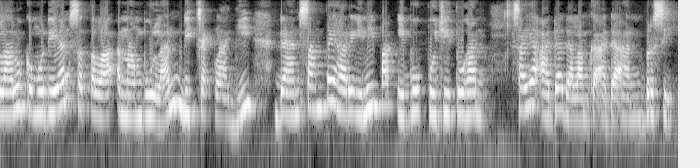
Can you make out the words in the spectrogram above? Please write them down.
Lalu kemudian setelah enam bulan dicek lagi dan sampai hari ini Pak Ibu puji Tuhan saya ada dalam keadaan bersih.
